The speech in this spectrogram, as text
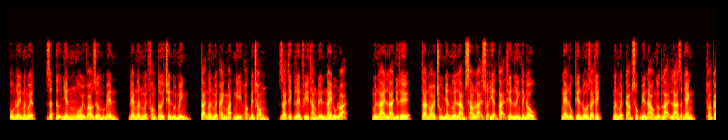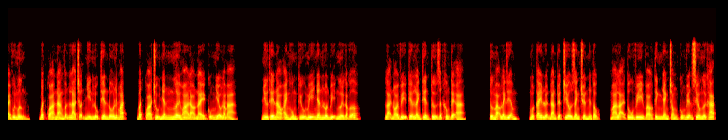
ôm lấy ngân nguyệt, rất tự nhiên ngồi vào giường một bên, đem ngân nguyệt phóng tới trên đùi mình tại ngân nguyệt ánh mắt nghi hoặc bên trong, giải thích lên phi thăng đến nay đủ loại nguyên lai、like、là như thế, ta nói chủ nhân ngươi làm sao lại xuất hiện tại thiên linh thành đâu nghe lục thiên đô giải thích, ngân nguyệt cảm xúc biến ảo ngược lại là rất nhanh, thoáng cái vui mừng, bất quá nàng vẫn là trận nhìn lục thiên đô liếc mắt, bất quá chủ nhân ngươi hoa đảo này cũng nhiều làm a à. như thế nào anh hùng cứu mỹ nhân luôn bị ngươi gặp gỡ lại nói vị kia lãnh tiên tử rất không tệ a à. tướng mạo lãnh diễm, một tay luyện đan tuyệt chiêu danh truyền nhân tộc, mà lại tu vi vào tinh nhanh chóng cũng viễn siêu người khác,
